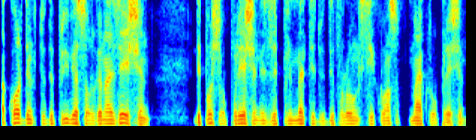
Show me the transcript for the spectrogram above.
According to the previous organization, the push operation is implemented with the following sequence of micro operation.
